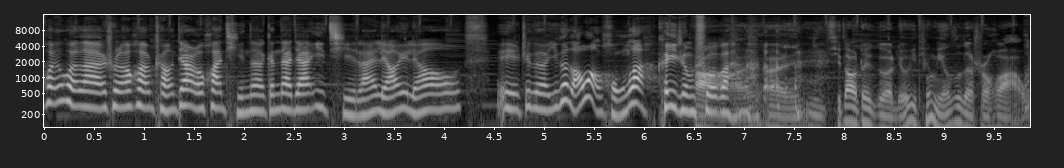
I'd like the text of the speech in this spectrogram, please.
欢迎回来。说来话不长，第二个话题呢，跟大家一起来聊一聊，哎，这个一个老网红了，可以这么说吧？哎，你提到这个刘亦婷名字的时候啊，我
